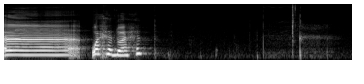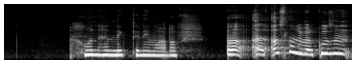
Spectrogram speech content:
آه واحد واحد. هو هنكت ليه معرفش آه آه، أصلا ليفركوزن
